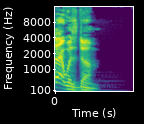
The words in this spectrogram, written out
that was dumb.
